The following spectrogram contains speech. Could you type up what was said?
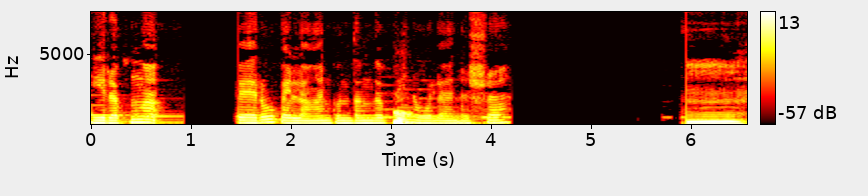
Hirap nga. Pero kailangan kong tanggapin na wala na siya. Hmm.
